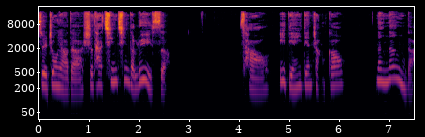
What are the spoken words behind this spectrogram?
最重要的是它青青的绿色，草一点一点长高，嫩嫩的，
